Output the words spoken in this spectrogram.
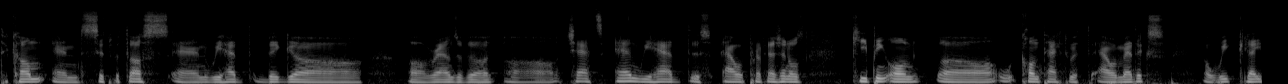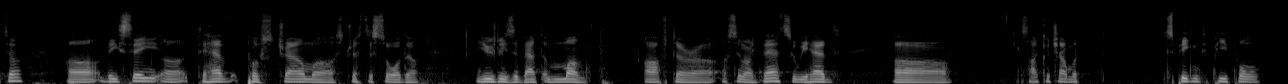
to come and sit with us, and we had big uh, uh, rounds of uh, uh, chats, and we had this our professionals keeping on contact with our medics a week later. They say to have post-trauma stress disorder usually is about a month after uh, a thing like that. So we had uh, psychotrauma speaking to people,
